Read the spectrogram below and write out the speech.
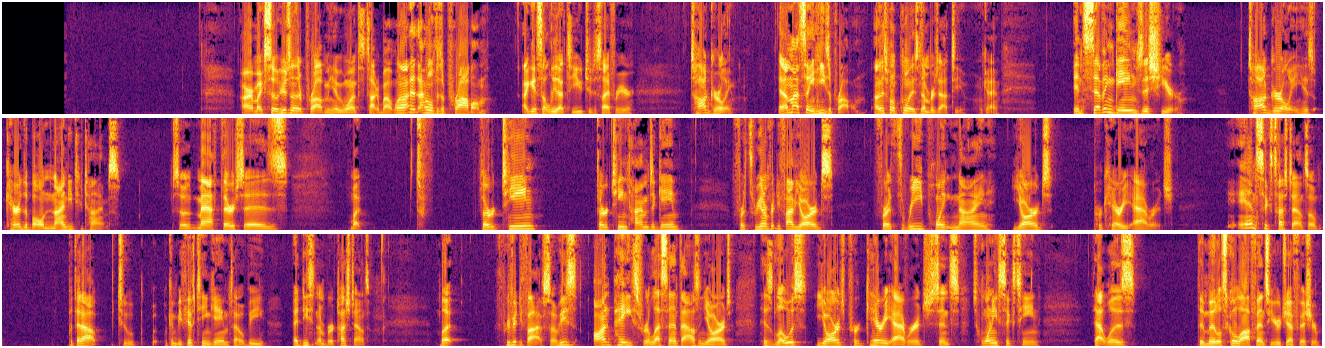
All right, Mike. So here's another problem here we wanted to talk about. Well, I don't know if it's a problem. I guess I'll leave that to you to decipher here. Todd Gurley, and I'm not saying he's a problem. I just want to point his numbers out to you. Okay, in seven games this year, Todd Gurley has carried the ball 92 times. So math there says what, t- 13 13 times a game for 355 yards for a 3.9 yards per carry average and six touchdowns. So put that out to what can be 15 games. That would be a decent number of touchdowns. But 355. So he's on pace for less than 1,000 yards. His lowest yards per carry average since 2016. That was the middle school offense here, Jeff Fisher.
